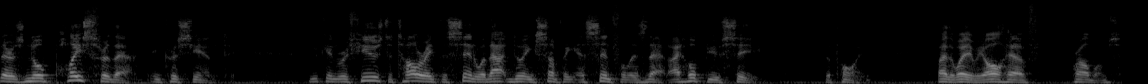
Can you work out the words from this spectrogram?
there's no place for that in Christianity. You can refuse to tolerate the sin without doing something as sinful as that. I hope you see the point. By the way, we all have problems.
